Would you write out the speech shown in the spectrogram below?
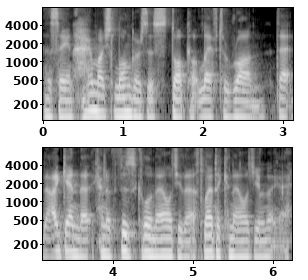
and saying how much longer has this stock got left to run. That again, that kind of physical analogy, that athletic analogy. And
